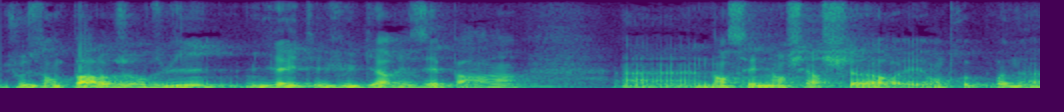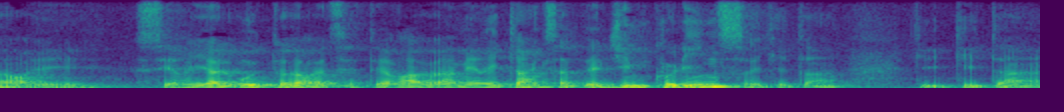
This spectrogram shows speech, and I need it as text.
je vous en parle aujourd'hui, il a été vulgarisé par un, enseignant-chercheur et entrepreneur et serial auteur, etc., américain qui s'appelle Jim Collins, qui est un, qui est un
